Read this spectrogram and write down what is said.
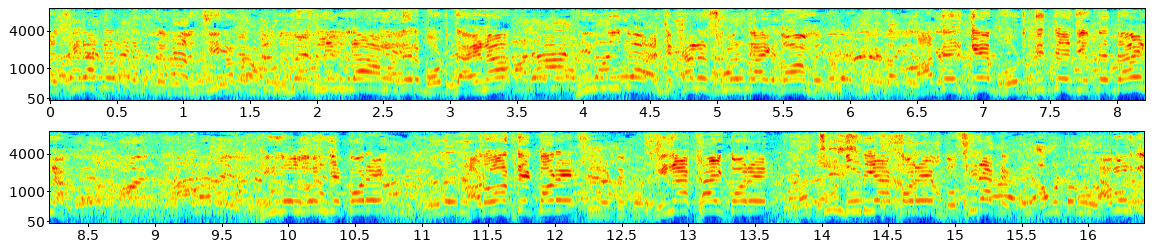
বসিরাটের ক্ষেত্রে বলেছি মুসলিমরা আমাদের ভোট দেয় না। হিন্দুরা যেখানে সংখ্যায় কম, তাদেরকে ভোট দিতে যেতে দেয় না। হিঙ্গলগঞ্জে করে, হাড়োয়াতে করে মিনাখাই করে দুড়িয়া করে, বসিরাতে এমনকি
